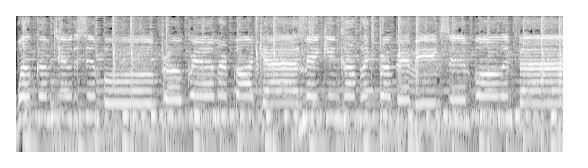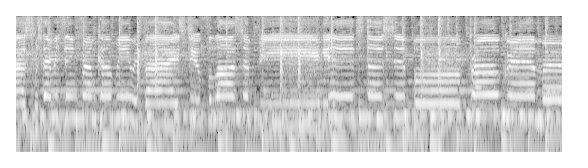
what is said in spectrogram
Welcome to the Simple Programmer Podcast, making complex programming simple and fast. With everything from career advice to philosophy, it's the Simple Programmer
